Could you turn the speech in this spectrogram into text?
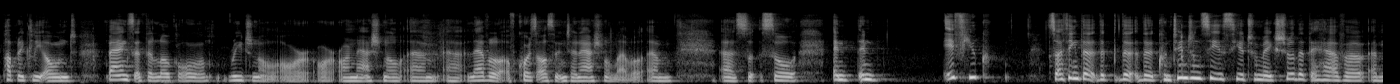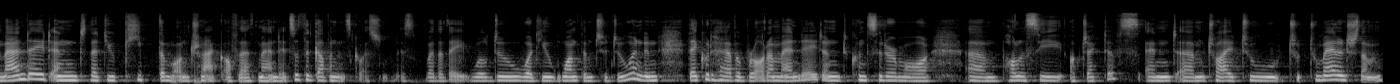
publicly owned banks at the local, regional, or, or, or national um, uh, level, of course, also international level. Um, uh, so, so, and, and if you, so I think the, the, the, contingency is here to make sure that they have a, a, mandate and that you keep them on track of that mandate. So the governance question is whether they will do what you want them to do, and then they could have a broader mandate and consider more um, policy objectives and um, try to, to, to, manage them.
